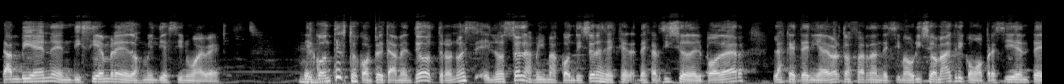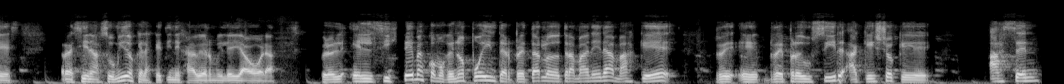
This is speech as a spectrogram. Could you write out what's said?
también en diciembre de 2019. El Mm. contexto es completamente otro, no, es, eh, no son las mismas condiciones de, ejer- de ejercicio del poder las que tenía Alberto Fernández y Mauricio Macri como presidentes recién asumidos que las que tiene Javier Milei ahora. Pero el, el sistema es como que no puede interpretarlo de otra manera más que re- eh, reproducir aquello que hacen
